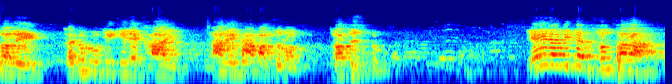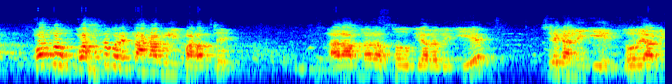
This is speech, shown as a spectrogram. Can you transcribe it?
চলে। একটু রুটি কিনে খাই, আর এটা আমার জন্য যথেষ্ট। এই রেমিটেন্স যোদ্ধারা কত কষ্ট করে টাকাগুলি পাঠাচ্ছে। আর আপনারা সৌদি আরবে গিয়ে, সেখানে গিয়ে জোরে আমি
